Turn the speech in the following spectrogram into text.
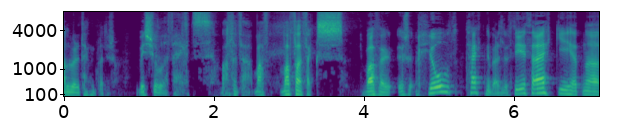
alvöru tæknibrellur. Visual effects. Vaffa effects. Vaffa, hljóð tæknibrellur því það ekki hérna,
